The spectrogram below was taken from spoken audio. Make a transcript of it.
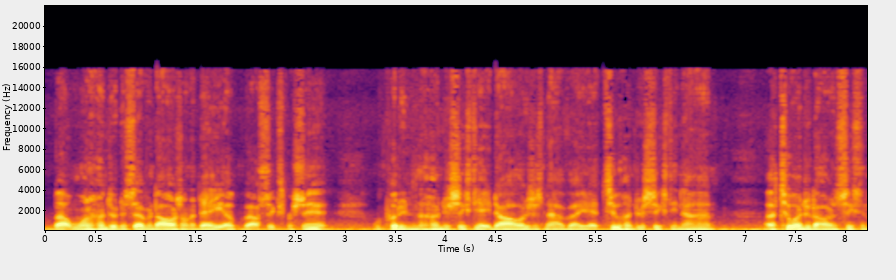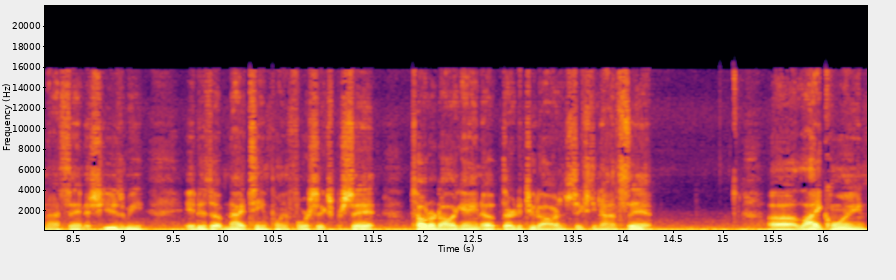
about $107 on the day up about 6% we put it in $168 it's now valued at 269 uh, $200.69, excuse me. It is up 19.46%. Total dollar gain up $32.69. Uh, Litecoin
